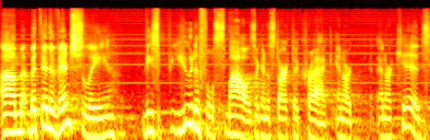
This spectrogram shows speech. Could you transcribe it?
Um, but then eventually, these beautiful smiles are going to start to crack in our and our kids.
